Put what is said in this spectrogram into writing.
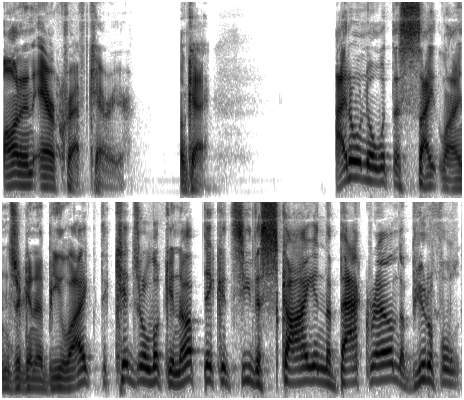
on an aircraft carrier. Okay. I don't know what the sight lines are going to be like. The kids are looking up. They could see the sky in the background, the beautiful,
